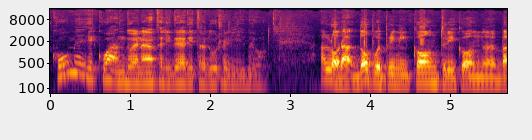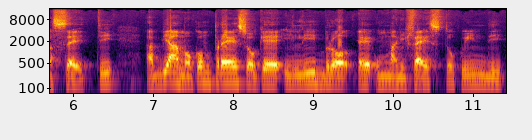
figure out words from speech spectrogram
Come e quando è nata l'idea di tradurre il libro? Allora, dopo i primi incontri con Bassetti, abbiamo compreso che il libro è un manifesto, quindi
